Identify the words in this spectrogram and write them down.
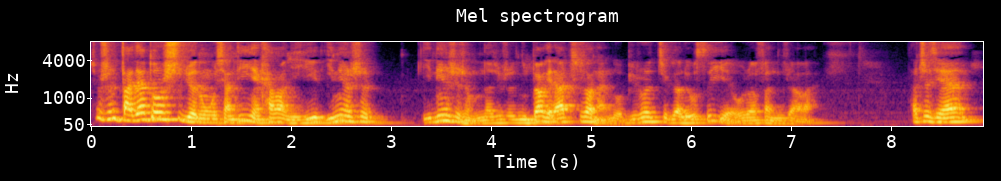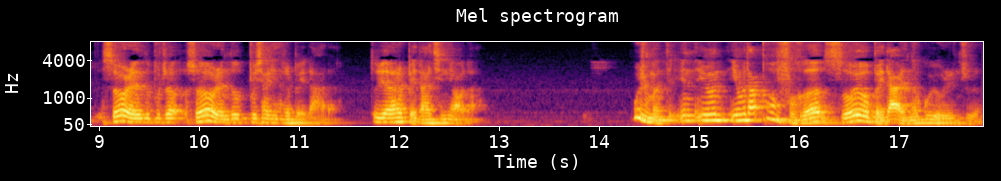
就是大家都是视觉动物，想第一眼看到你一一定是一定是什么呢？就是你不要给大家制造难度。比如说这个刘思义，我知道范总知道吧？他之前所有人都不知道，所有人都不相信他是北大的，都觉得他是北大青鸟的。为什么？因因为因为它不符合所有北大人的固有认知，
